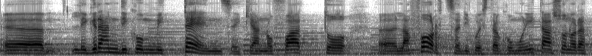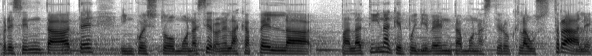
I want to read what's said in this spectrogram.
eh, le grandi committenze che hanno fatto eh, la forza di questa comunità sono rappresentate in questo monastero, nella cappella palatina che poi diventa monastero claustrale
